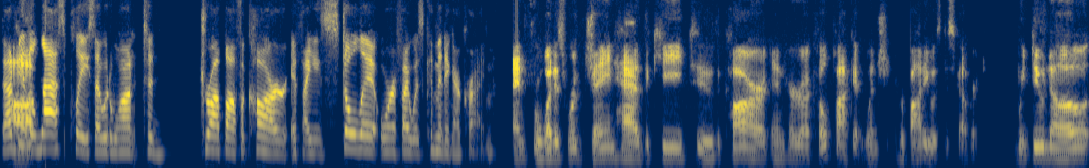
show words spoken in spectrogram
That'd be uh, the last place I would want to drop off a car if I stole it or if I was committing a crime. And for what it's worth, Jayne had the key to the car in her uh, coat pocket when she, her body was discovered. We do know,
